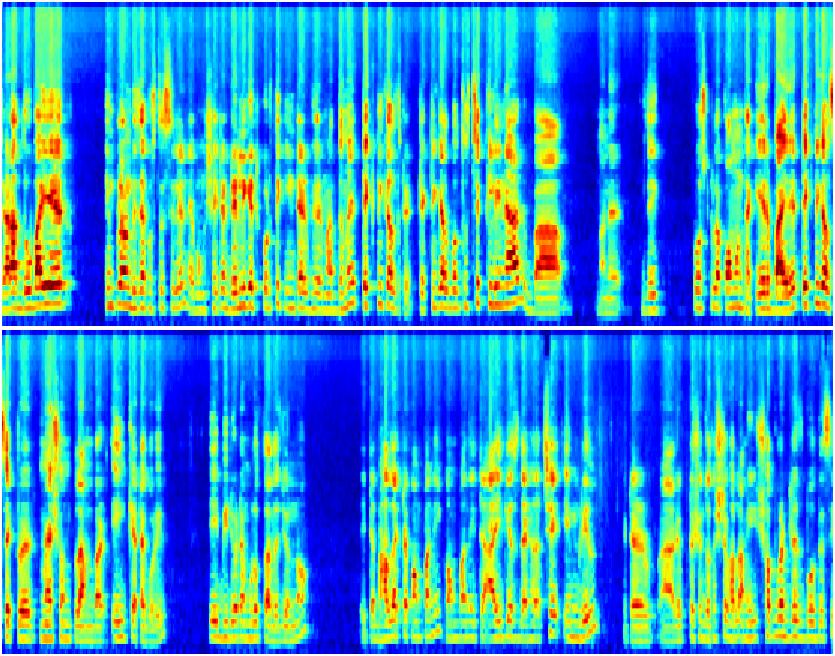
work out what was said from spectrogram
যারা দুবাইয়ের এমপ্লয়মেন্ট ভিসা খুঁজতেছিলেন এবং সেটা ডেলিগেট করতে ইন্টারভিউয়ের মাধ্যমে টেকনিক্যাল ট্রেড টেকনিক্যাল বলতে হচ্ছে ক্লিনার বা মানে যেই পোস্টগুলো কমন থাকে, এর বাইরে টেকনিক্যাল সেক্টরের ম্যাশন প্লাম্বার এই ক্যাটাগরির এই ভিডিওটা মূলত তাদের জন্য। এটা ভালো একটা কোম্পানি কোম্পানিটা আই গেস দেখা যাচ্ছে এমরিল এটার রেপুটেশন যথেষ্ট ভালো। আমি সবগুলো ড্রেস বলতেছি,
